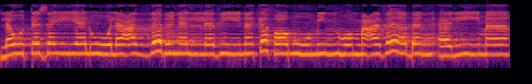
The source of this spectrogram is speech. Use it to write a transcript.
لو تزيلوا لعذبنا الذين كفروا منهم عذابا اليما.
